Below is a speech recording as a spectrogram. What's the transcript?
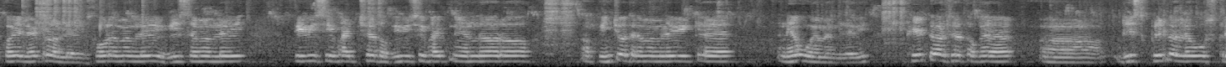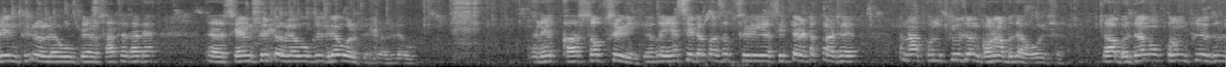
કે કઈ લેટરલ લેવી. સોળ એમએમ લેવી, વીસ એમએમ લેવી, પીવીસી પાઇપ છે તો પીવીસી પાઇપની અંદર પંચોતેર એમએમ લેવી કે નેવું એમએમ લેવી. ફિલ્ટર છે તો કે ડિસ્ક ફિલ્ટર લેવું સ્ક્રીન ફિલ્ટર લેવું કે સાથે સાથે સેન્ડ ફિલ્ટર લેવું કે ગ્રેવલ ફિલ્ટર લેવું. અને ખાસ સબસિડી કે ભાઈ એંસી ટકા સબસિડી સિત્તેર ટકા છે અને આ કન્ફ્યુઝન ઘણા બધા હોય છે. તો આ બધાનું કન્ફ્યુઝન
